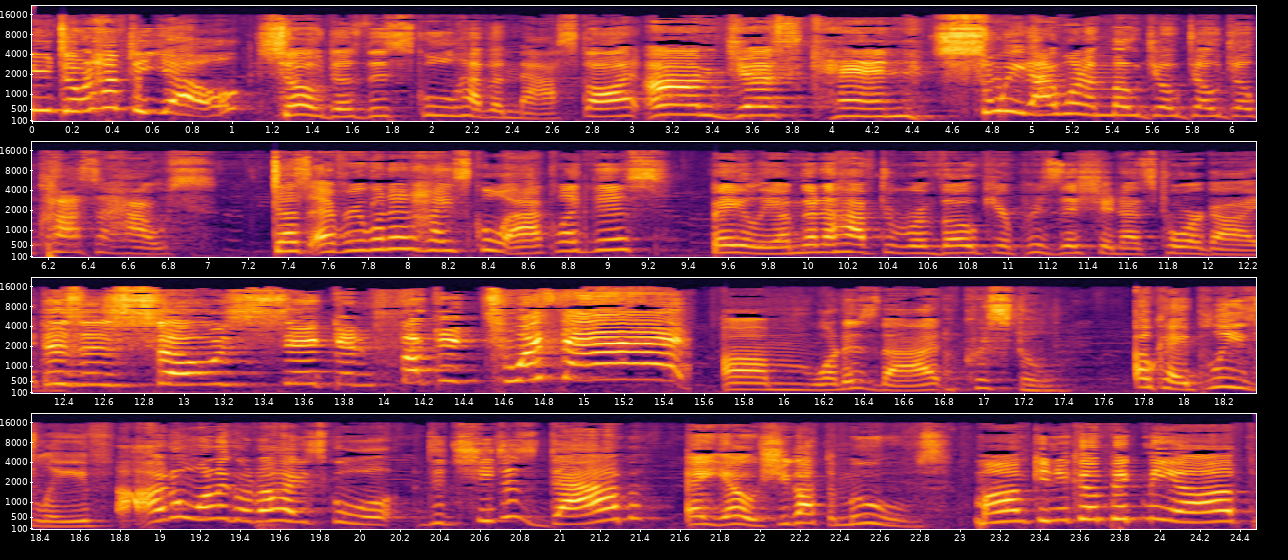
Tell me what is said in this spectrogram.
You don't have to yell. So, does this school have a mascot? I'm just Ken. Sweet, I want a Mojo Dojo Casa house. Does everyone in high school act like this? Bailey, I'm gonna have to revoke your position as tour guide. This is so sick and fucking twisted! Um, what is that? A Crystal. Okay, please leave. I don't want to go to high school. Did she just dab? Hey, yo, she got the moves. Mom, can you come pick me up?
